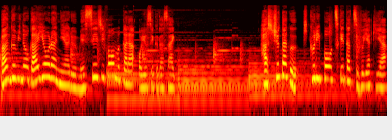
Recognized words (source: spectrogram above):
番組の概要欄にあるメッセージフォームからお寄せください。ハッシュタグ、キクリポをつけたつぶやきや、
